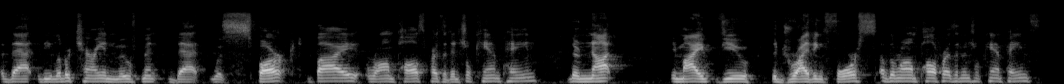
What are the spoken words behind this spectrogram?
that the libertarian movement that was sparked by Ron Paul's presidential campaign, they're not in my view, the driving force of the Ron Paul presidential campaigns.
